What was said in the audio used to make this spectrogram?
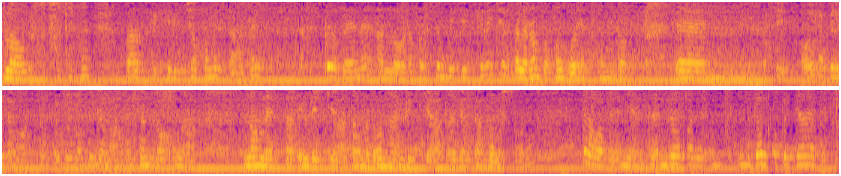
vlog, scusate, chiacchiericcio, come state? Spero bene. Allora, questo è un video chiacchiericcio parlerò un po' con voi appunto. Ehm, sì, ho i capelli da matta, proprio i capelli da matta, sembro una nonnetta invecchiata, una donna invecchiata, in realtà non lo sono. Però vabbè, niente, mi devo fare, mi devo un po' pettinare perché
